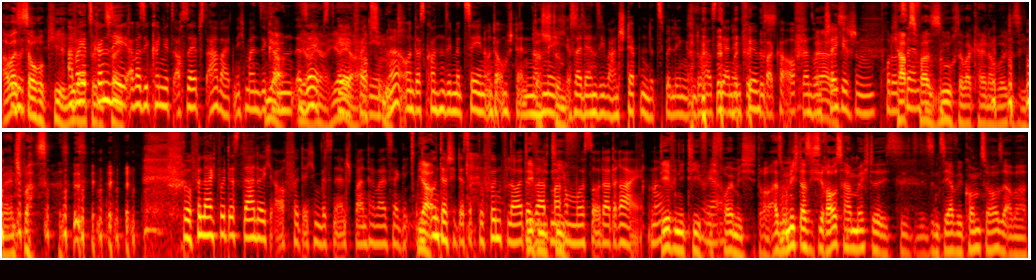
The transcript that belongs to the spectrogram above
Aber es Gut. ist auch okay. Aber jetzt können sie, aber sie können jetzt auch selbst arbeiten. Ich meine, sie Ja, können ja, selbst Geld verdienen. Ne? Und das konnten sie mit zehn unter Umständen noch Das nicht. stimmt. Es sei denn, sie waren steppende Zwillinge und du hast sie an den Film verkauft, an so einen tschechischen Ich Produzenten. habe es versucht, aber keiner wollte sie. Nein, Spaß. So, vielleicht wird es dadurch auch für dich ein bisschen entspannter, weil es ja, Ja. ein Unterschied ist, ob du fünf Leute satt machen musst oder drei. Ne? Definitiv. Ja. Ich freue mich drauf. Also nicht, dass ich sie raushaben möchte. Ich, sie sind sehr willkommen zu Hause, aber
